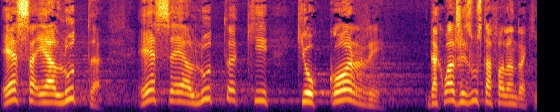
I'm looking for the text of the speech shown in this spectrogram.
Essa é a luta, essa é a luta que, que ocorre, da qual Jesus está falando aqui.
